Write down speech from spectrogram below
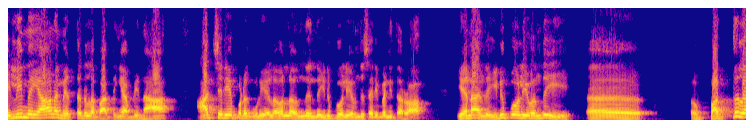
எளிமையான மெத்தடில் பார்த்தீங்க அப்படின்னா ஆச்சரியப்படக்கூடிய லெவலில் வந்து இந்த இடுப்பு வலியை வந்து சரி பண்ணி தரோம் ஏன்னா இந்த இடுப்பு வலி வந்து பத்தில்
